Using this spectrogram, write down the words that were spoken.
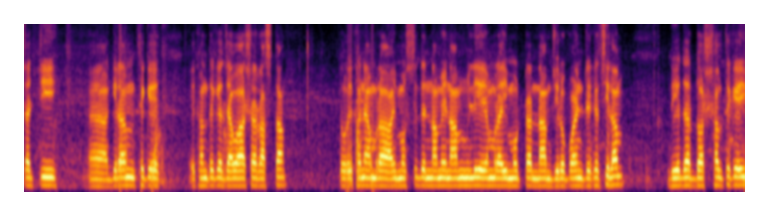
চারটি আহ, গ্রাম থেকে এখান থেকে যাওয়া আসার রাস্তা। তো এখানে আমরা এই মসজিদের নামে নাম মিলিয়ে আমরা এই মোড়টার নাম জিরো পয়েন্ট রেখেছিলাম। দু হাজার দশ সাল থেকে এই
